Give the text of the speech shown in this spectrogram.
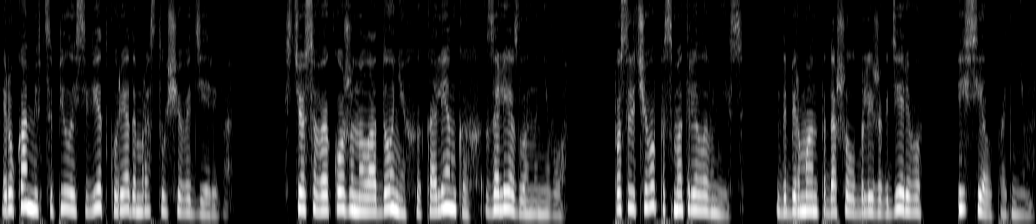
и руками вцепилась в ветку рядом растущего дерева. Стёсывая кожу на ладонях и коленках, залезла на него, после чего посмотрела вниз. Доберман подошёл ближе к дереву и сел под ним.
